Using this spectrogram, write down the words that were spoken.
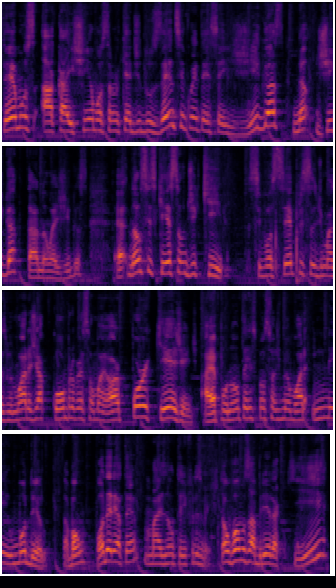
Temos a caixinha mostrando que é de 256 gigas, não, giga, tá? Não é gigas. É, não se esqueçam de que se você precisa de mais memória, já compra a versão maior, porque, gente, a Apple não tem expansão de memória em nenhum modelo, tá bom? Poderia ter, mas não tem, infelizmente. Então vamos abrir aqui,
